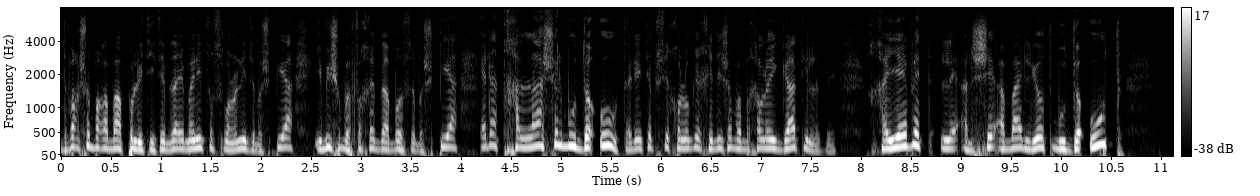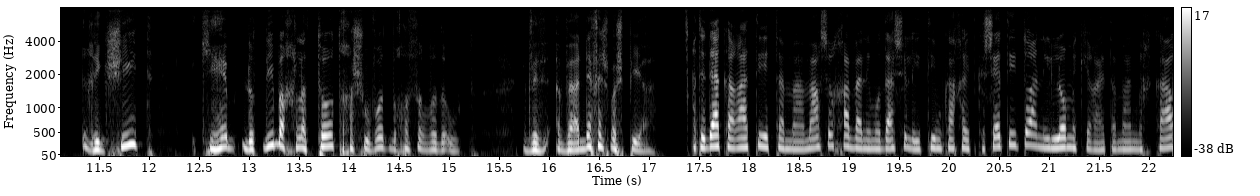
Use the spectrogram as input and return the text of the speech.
דבר ראשון ברמה הפוליטית, אם זה ימנית או שמאלנית זה משפיע, אם מישהו מפחד מהבוס זה משפיע. אין התחלה של מודעות. אני הייתי פסיכולוג יחידי שם, בכלל לא הגעתי לזה. חייבת לאנשי אמ"ן להיות מודעות רגשית, כי הם נותנים החלטות חשובות בחוסר ודאות, והנפש משפיעה. אתה יודע, קראתי את המאמר שלך, ואני מודה שלעיתים ככה התקשיתי איתו. אני לא מכירה את אמן מחקר,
